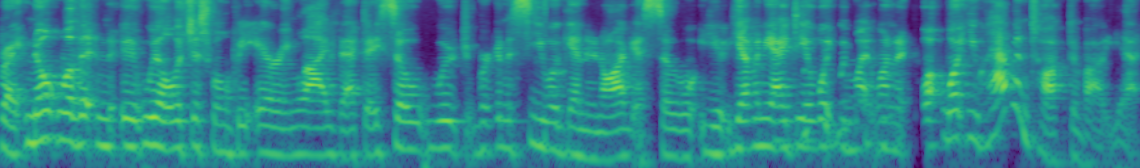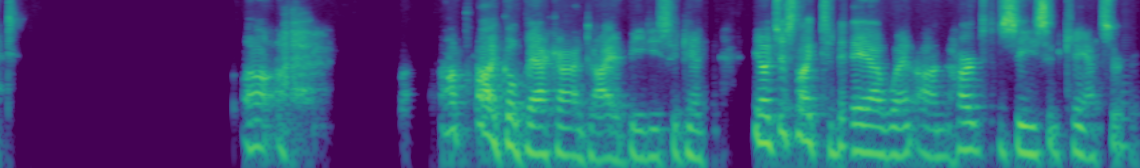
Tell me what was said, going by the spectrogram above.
Right. No, well, it will. It just won't be airing live that day. So we're we're going to see you again in August. So you, you have any idea what you might want to what, what you haven't talked about yet? Uh, I'll probably go back on diabetes again. You know, just like today, I went on heart disease and cancer,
